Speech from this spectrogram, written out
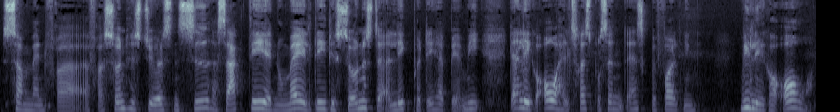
som man fra, fra Sundhedsstyrelsens side har sagt, det er normalt, det er det sundeste at ligge på det her BMI. Der ligger over 50 procent af den danske befolkning. Vi ligger over.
